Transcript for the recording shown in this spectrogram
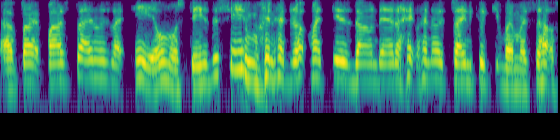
uh, fried pasta, and was like, hey, it almost tastes the same when I dropped my tears down there, right when I was trying to cook it by myself.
